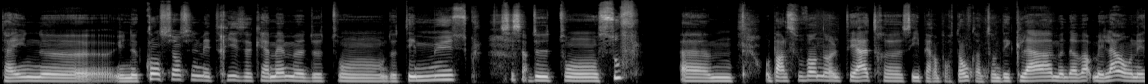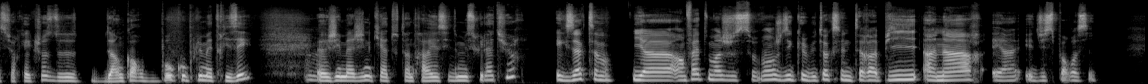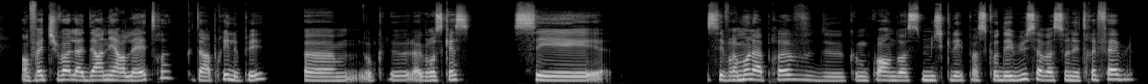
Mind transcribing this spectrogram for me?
as une, euh, une conscience, une maîtrise quand même de, ton, de tes muscles, ça. de ton souffle. Euh, on parle souvent dans le théâtre, euh, c'est hyper important quand on déclame, d'avoir. Mais là, on est sur quelque chose de- d'encore beaucoup plus maîtrisé. Mm. Euh, J'imagine qu'il y a tout un travail aussi de musculature. Exactement. Il y a, en fait, moi, je, souvent, je dis que le beatbox, c'est une thérapie, un art et, un- et du sport aussi. En fait, tu vois, la dernière lettre que tu as appris, le P, euh, donc le- la grosse caisse, c'est c'est vraiment la preuve de comme quoi on doit se muscler. Parce qu'au début, ça va sonner très faible,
